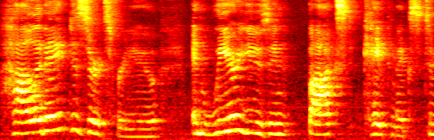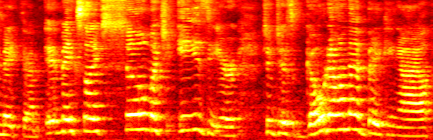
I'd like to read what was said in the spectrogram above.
holiday desserts for you and we are using boxed cake mix to make them. It makes life so much easier to just go down that baking aisle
